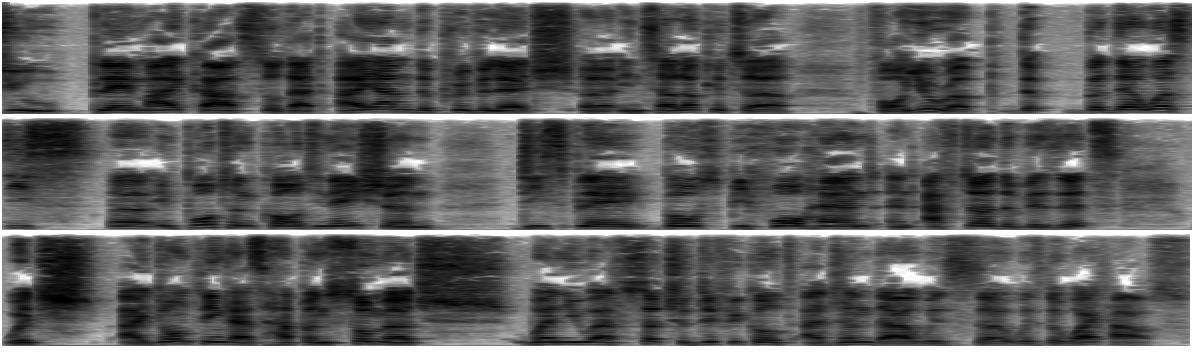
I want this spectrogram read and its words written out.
to play my cards so that I am the privileged uh, interlocutor for Europe. The, but there was this uh, important coordination display both beforehand and after the visits, which I don't think has happened so much when you have such a difficult agenda with uh, with the White House.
